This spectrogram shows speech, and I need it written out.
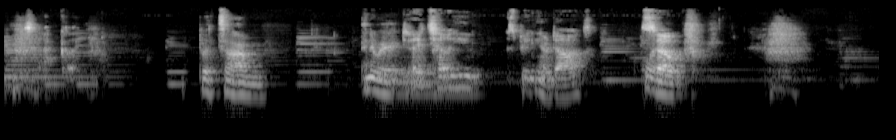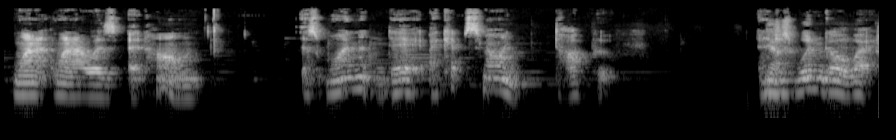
Exactly. But um, anyway, Did I tell you? Speaking of dogs, What? so when when I was at home, this one day I kept smelling dog poop, and Yeah. it just wouldn't go away.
